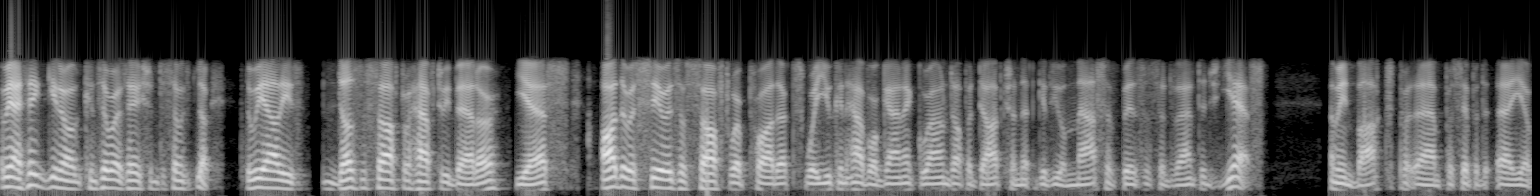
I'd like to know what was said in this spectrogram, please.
I mean, I think you know consumerization to some look. The reality is, does the software have to be better? Yes. Are there a series of software products where you can have organic ground up adoption that gives you a massive business advantage? Yes. I mean, Box um, precipit- uh, you know,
